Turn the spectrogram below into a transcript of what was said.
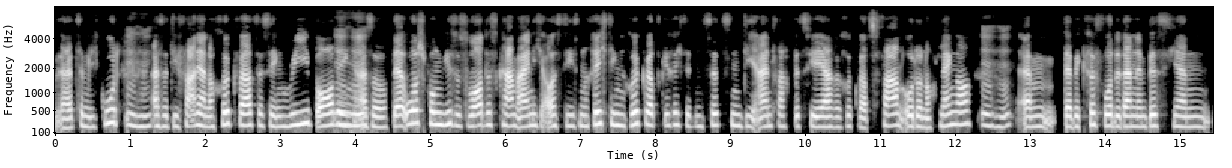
äh, ziemlich gut. Mhm. Also die fahren ja noch rückwärts, deswegen Reboarding. Mhm. Also der Ursprung dieses Wortes kam eigentlich aus diesen richtigen rückwärts gerichteten Sitzen, die einfach bis vier Jahre rückwärts fahren oder noch länger. Mhm. Ähm, der Begriff wurde dann ein bisschen,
